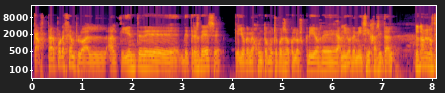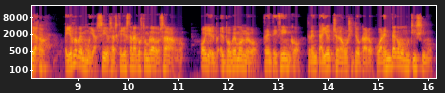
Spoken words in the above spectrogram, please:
captar, por ejemplo, al, al cliente de, de 3DS, que yo que me junto mucho pues eso, con los críos de amigos de mis hijas y tal, Yo también lo hostia, pensaba. Ellos lo ven muy así, o sea, es que ellos están acostumbrados a, oye, el, el Pokémon nuevo, 35, 38 en algún sitio caro, 40 como muchísimo.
